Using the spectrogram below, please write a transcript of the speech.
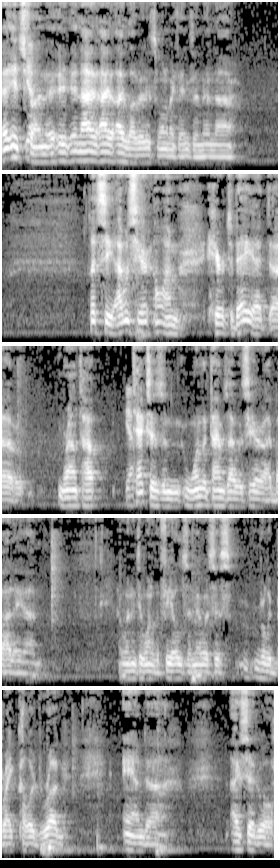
uh, it's fun, It- and I, I, I love it. It's one of my things. And then uh, let's see, I was here. Oh, I'm here today at uh, Round Top, Yeah. Texas, and one of the times I was here, I bought a. Um, I went into one of the fields, and there was this really bright colored rug, and uh, I said, "Well,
